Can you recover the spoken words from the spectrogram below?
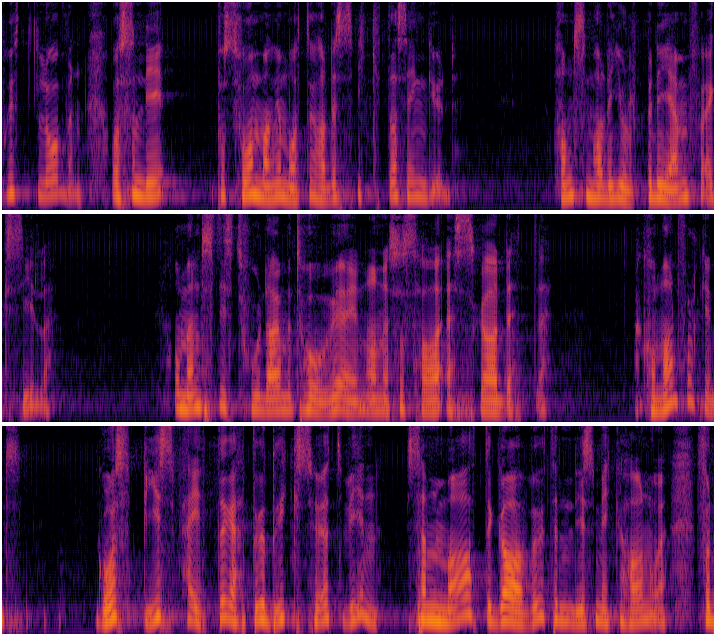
brutt loven. Hvordan de på så mange måter hadde svikta sin Gud. Han som hadde hjulpet dem hjem fra eksilet. Og mens de sto der med tårer i øynene, så sa Esra dette. Kom an, folkens. Gå og spis feite retter og drikk søt vin. Send mat og gaver til de som ikke har noe. For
